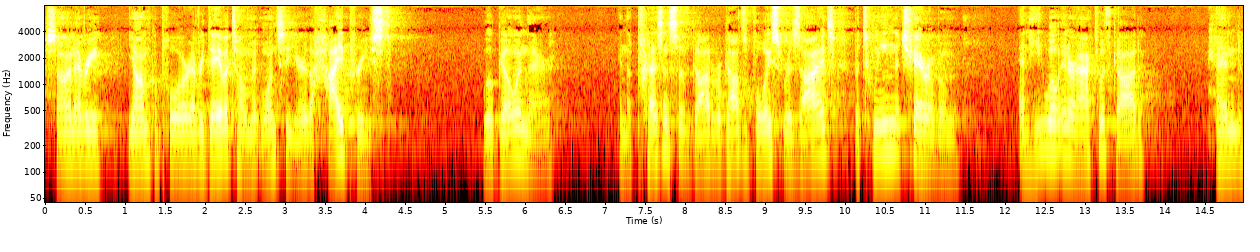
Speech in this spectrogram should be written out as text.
Son, every Yom Kippur, every Day of Atonement, once a year, the high priest will go in there in the presence of God, where God's voice resides between the cherubim, and he will interact with God and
